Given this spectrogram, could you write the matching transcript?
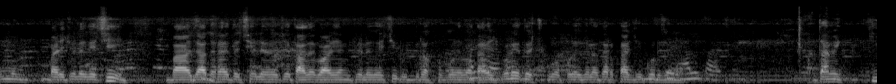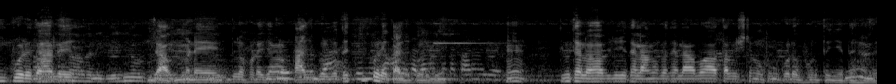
অমুক বাড়ি চলে গেছি, বা যাদের হয়তো ছেলে হয়েছে তাদের বাড়ি আমি চলে গেছি রুদ্রাক্ষ পড়ে বা তাবিজ পড়ে, তো ছুয়া পড়ে গেলে তার কাজই করবে না। তা আমি কী করে তাহলে মানে রুদ্রাক্ষটা যে আমার কাজ করবে, তো কী করে কাজ করবে? হ্যাঁ? তুমি তাহলে ভাবছ যে তাহলে আমাকে তাহলে আবার তাবিজটা নতুন করে ভরতে যেতে হবে।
